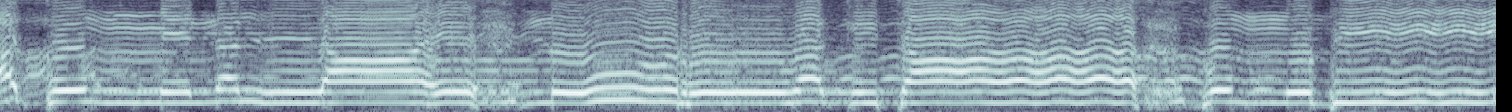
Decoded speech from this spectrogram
अकुम मिन अल्लाह नूर व किताब मुबीन।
